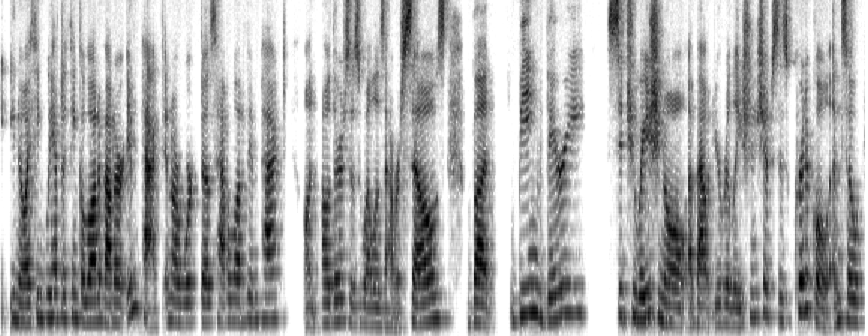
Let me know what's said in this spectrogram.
you know i think we have to think a lot about our impact and our work does have a lot of impact on others as well as ourselves but being very situational about your relationships is critical and so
